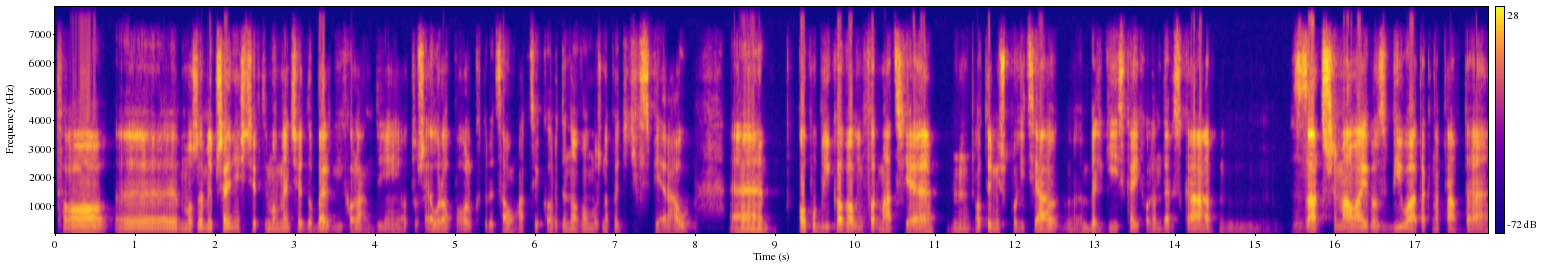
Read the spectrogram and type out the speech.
to e, możemy przenieść się w tym momencie do Belgii i Holandii. Otóż Europol, który całą akcję koordynową, można powiedzieć, wspierał, opublikował informację mm, o tym, iż policja mm, belgijska i holenderska mm, zatrzymała i rozbiła tak naprawdę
